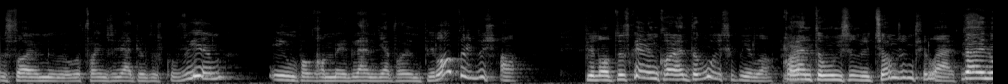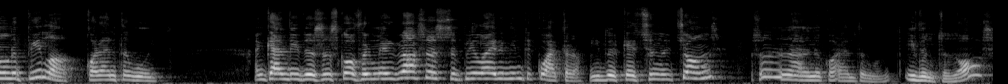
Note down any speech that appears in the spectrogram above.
les fèiem, fèiem allà i cosíem, i un poc més gran ja fèiem pilotes d'això. Pilotes que eren 48, la pila. 48 sanatxons enfilats. Deien una pila, 48. En canvi, de les cofres més grosses, la pila era 24. I d'aquests sanatxons se n'anaven a 48. I 22,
